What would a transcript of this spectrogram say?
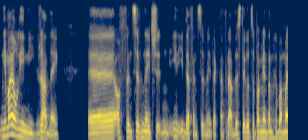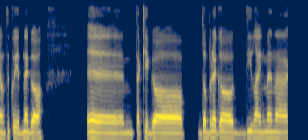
nie mają linii żadnej e, ofensywnej czy, i, i defensywnej tak naprawdę. Z tego co pamiętam chyba mają tylko jednego takiego dobrego D-linemana,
